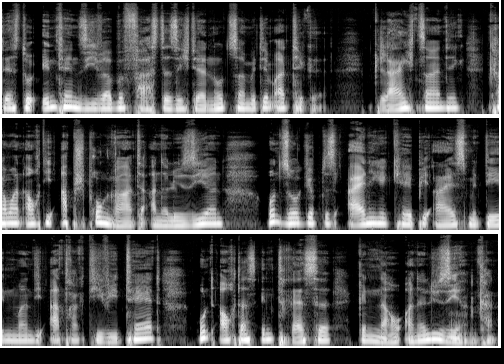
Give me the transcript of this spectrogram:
desto intensiver befasste sich der Nutzer mit dem Artikel. Gleichzeitig kann man auch die Absprungrate analysieren und so gibt es einige KPIs, mit denen man die Attraktivität und auch das Interesse genau analysieren kann.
